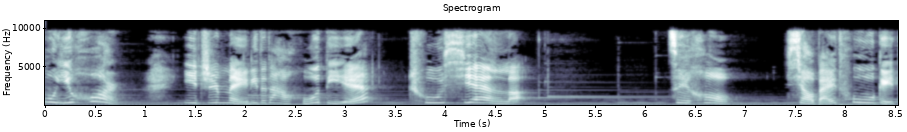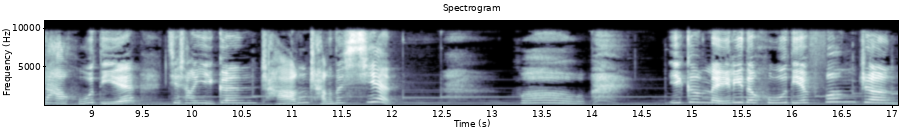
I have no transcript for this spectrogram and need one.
不一会儿，一只美丽的大蝴蝶出现了。最后，小白兔给大蝴蝶接上一根长长的线。哇哦，一个美丽的蝴蝶风筝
